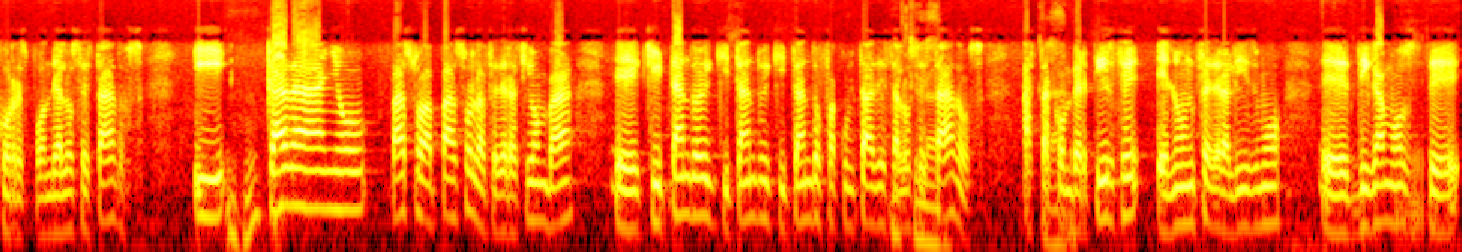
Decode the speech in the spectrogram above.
corresponde a los estados. Y cada año, paso a paso, la federación va eh, quitando y quitando y quitando facultades a los Claro. estados, hasta Claro. convertirse en un federalismo, eh, digamos, de,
